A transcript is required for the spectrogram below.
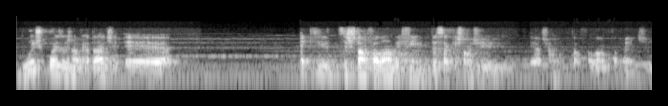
duas coisas, na verdade. É, é que vocês estavam falando, enfim, dessa questão de. É, a Charlie estava falando também de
